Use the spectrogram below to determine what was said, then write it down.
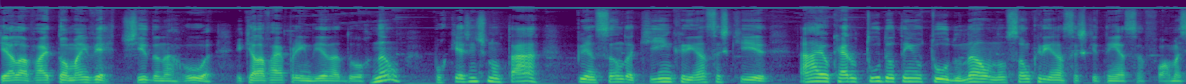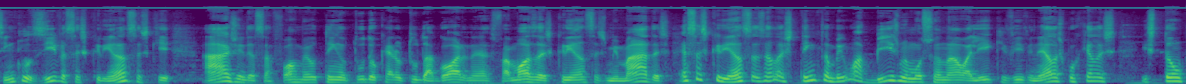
que ela vai tomar invertida na rua e que ela vai aprender na dor. Não, porque a gente não está pensando aqui em crianças que ah, eu quero tudo, eu tenho tudo. Não, não são crianças que têm essa forma. Assim, inclusive, essas crianças que agem dessa forma, eu tenho tudo, eu quero tudo agora, né? As famosas crianças mimadas. Essas crianças, elas têm também um abismo emocional ali que vive nelas, porque elas estão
